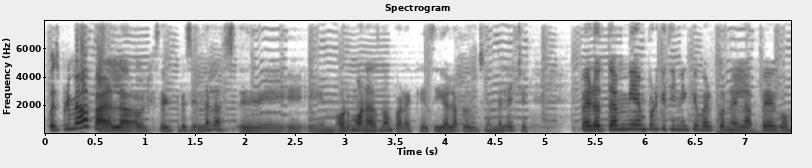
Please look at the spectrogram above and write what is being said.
pues primero para la secreción de las eh, eh, em, hormonas, ¿no? Para que siga la producción de leche, pero también porque tiene que ver con el apego.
